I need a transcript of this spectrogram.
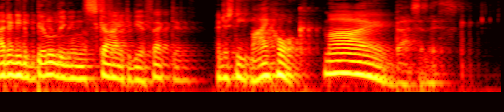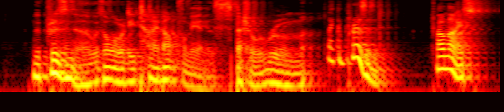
I don't need a building in the sky to be effective. I just need my hawk, my basilisk. The prisoner was already tied up for me in this special room, like a present. How nice.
